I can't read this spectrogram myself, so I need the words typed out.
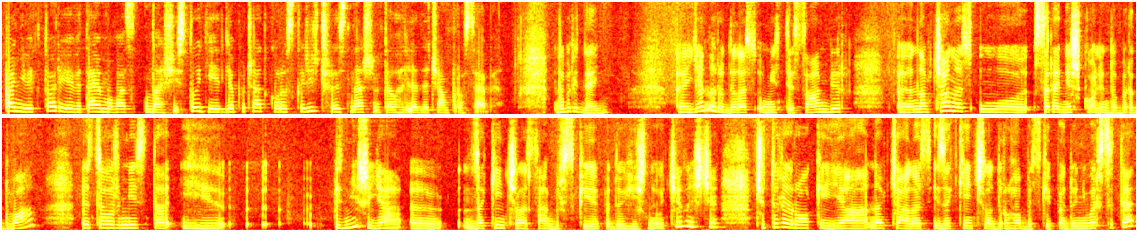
Пані Вікторія, вітаємо вас у нашій студії. Для початку розкажіть щось нашим телеглядачам про себе. Добрий день. Е, Я народилась у місті Самбір, е, навчалась у середній школі номер 2 цього ж міста і е, пізніше я е, закінчила Самбірське педагогічне училище. Чотири роки я навчалась і закінчила Другобицький педуніверситет,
